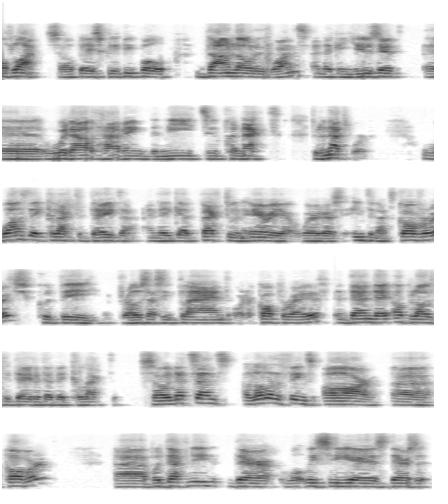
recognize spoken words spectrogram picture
offline. So basically, people download it once and they can use it uh, without having the need to connect to the network. Once they collect the data and they get back to an area where there's internet coverage, could be a processing plant or the cooperative, and then they upload the data that they collected. So in that sense, a lot of the things are uh, covered, uh, but definitely there, what we see is there's a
